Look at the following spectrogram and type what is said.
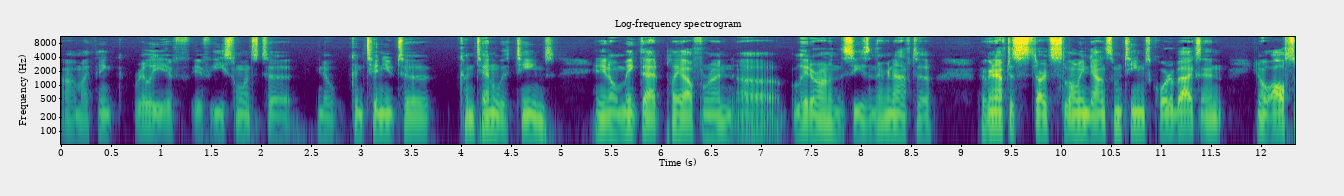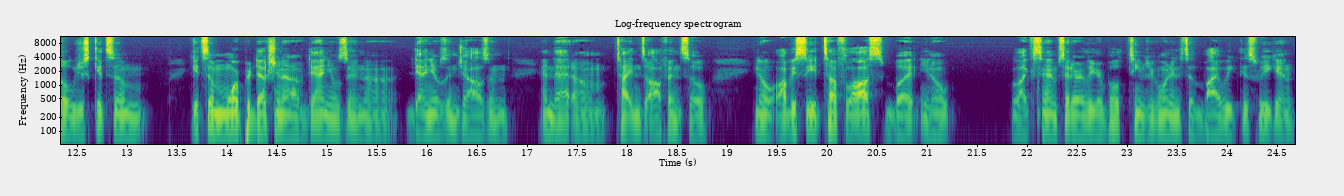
Um, I think really if if East wants to you know continue to contend with teams and you know make that playoff run uh, later on in the season, they're gonna have to they're gonna have to start slowing down some teams' quarterbacks and you know also just get some get some more production out of Daniels and uh, Daniels and Giles and and that um, Titans offense. So you know obviously a tough loss, but you know like Sam said earlier, both teams are going into the bye week this week, and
